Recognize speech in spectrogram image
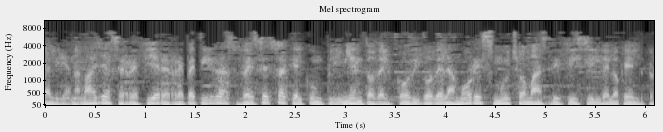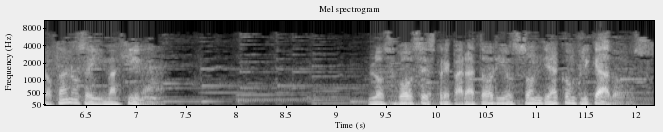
Kalianamaya se refiere repetidas veces a que el cumplimiento del código del amor es mucho más difícil de lo que el profano se imagina. Los voces preparatorios son ya complicados.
